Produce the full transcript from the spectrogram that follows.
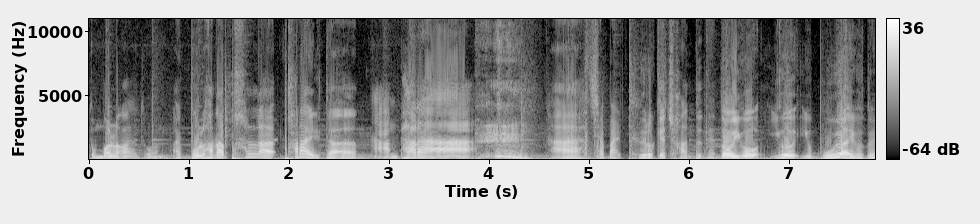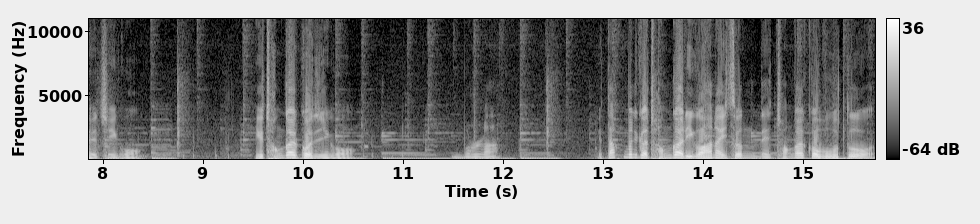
돈 벌러 가자 돈. 아니 뭘 하나 팔라 팔아 일단. 안 팔아. 아 진짜 말 더럽게 쳐안 듣네. 너 이거 이거 이거 뭐야 이거 도대체 이거. 이거 정갈 거지 이거. 몰라. 딱 보니까 정갈 이거 하나 있었는데 정갈 거 보고 또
